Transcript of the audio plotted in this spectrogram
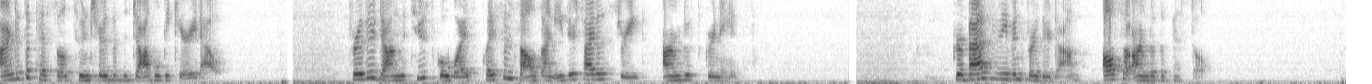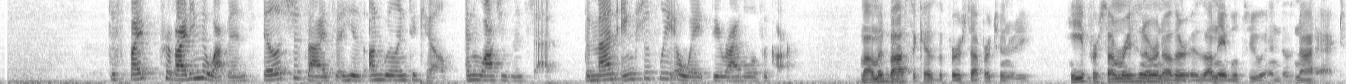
armed with a pistol to ensure that the job will be carried out. Further down, the two schoolboys place themselves on either side of the street, armed with grenades. Grabez is even further down, also armed with a pistol. Despite providing the weapons, Ilic decides that he is unwilling to kill and watches instead. The men anxiously await the arrival of the car. Mohammed Basic has the first opportunity. He, for some reason or another, is unable to and does not act.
